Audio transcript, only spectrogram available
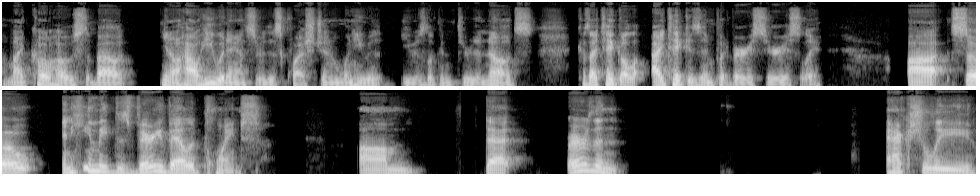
my co-host, about you know how he would answer this question when he was he was looking through the notes because I take a I take his input very seriously. Uh, so and he made this very valid point um, that rather than actually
